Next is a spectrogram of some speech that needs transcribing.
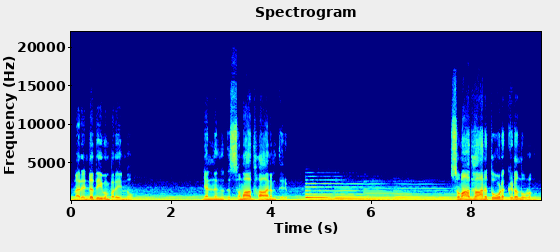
എന്നാൽ എന്റെ ദൈവം പറയുന്നു ഞാൻ നിങ്ങൾക്ക് സമാധാനം തരും. സമാധാനത്തോടെ കിടന്നുറങ്ങും.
